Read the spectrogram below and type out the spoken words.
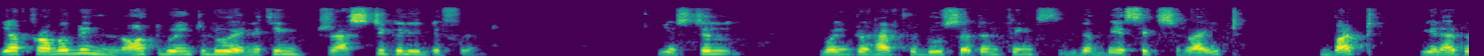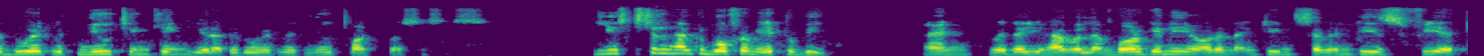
You're probably not going to do anything drastically different. You're still going to have to do certain things, the basics right, but you'll have to do it with new thinking, you'll have to do it with new thought processes. You still have to go from A to B and whether you have a lamborghini or a 1970s fiat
